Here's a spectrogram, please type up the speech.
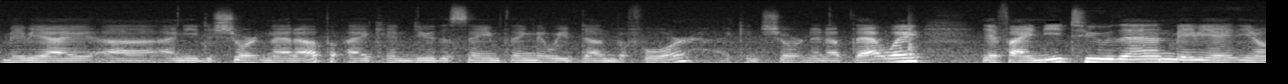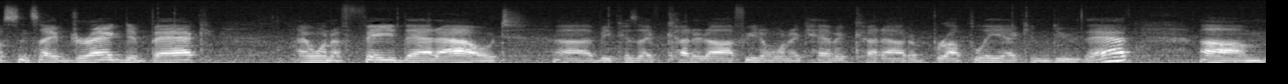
maybe I, uh, I need to shorten that up. I can do the same thing that we've done before. I can shorten it up that way. If I need to then, maybe, I, you know, since I've dragged it back, I want to fade that out uh, because I've cut it off. You don't want to have it cut out abruptly. I can do that. Um,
